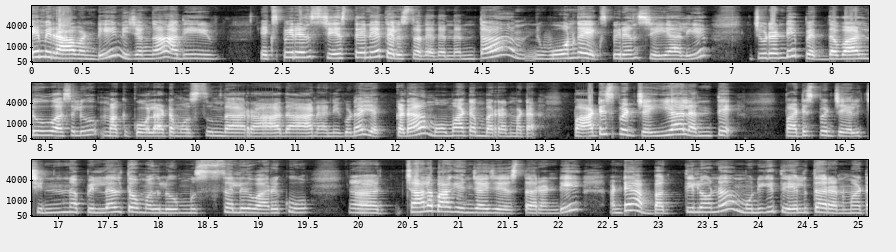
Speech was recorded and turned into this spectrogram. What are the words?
ఏమి రావండి. నిజంగా అది ఎక్స్పీరియన్స్ చేస్తేనే తెలుస్తుంది. అదంతా ఓన్గా ఎక్స్పీరియన్స్ చేయాలి. చూడండి పెద్దవాళ్ళు అసలు మాకు కోలాటం వస్తుందా రాదా అని కూడా ఎక్కడ మోమాటం బర్ర అనమాట పార్టిసిపేట్ చెయ్యాలంతే. పార్టిసిపేట్ చేయాలి. చిన్న పిల్లలతో మొదలు ముసలి వరకు చాలా బాగా ఎంజాయ్ చేస్తారండి. అంటే ఆ భక్తిలోన మునిగి తేలుతారనమాట.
